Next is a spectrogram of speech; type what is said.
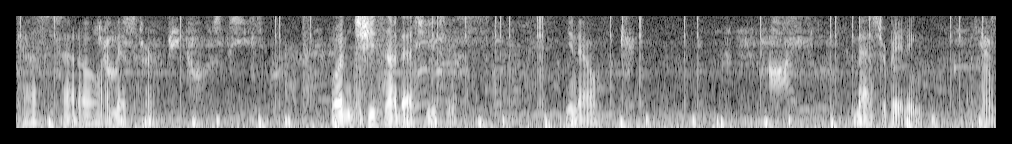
Cass's hat. Oh, I miss her. Well, she's not that. She's just, you know, masturbating at home.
